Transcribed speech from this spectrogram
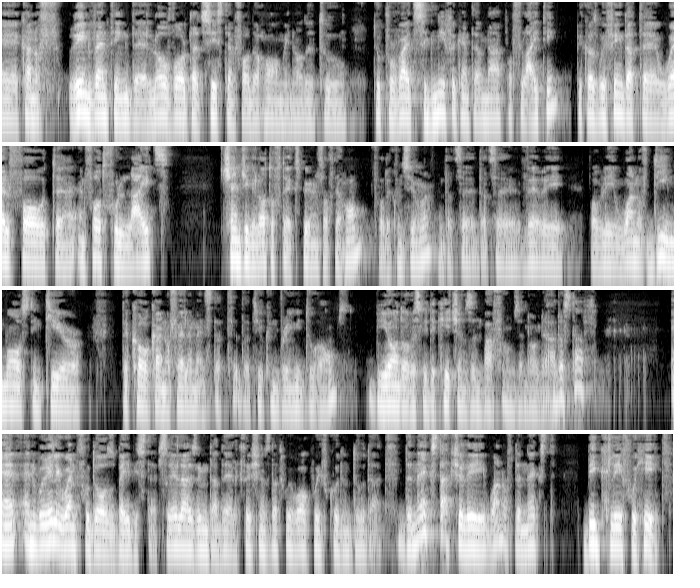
uh, kind of reinventing the low voltage system for the home in order to, to provide significant amount of lighting because we think that uh, well thought uh, and thoughtful lights changing a lot of the experience of the home for the consumer. That's a, that's a very probably one of the most interior decor kind of elements that that you can bring into homes beyond obviously the kitchens and bathrooms and all the other stuff. And and we really went through those baby steps realizing that the electricians that we work with couldn't do that. The next actually one of the next big cliff we hit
